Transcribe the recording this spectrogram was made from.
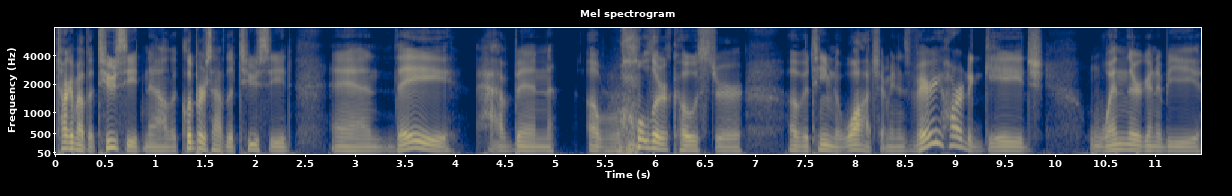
talking about the two seed now, the Clippers have the two seed, and they have been a roller coaster of a team to watch. I mean, it's very hard to gauge when they're going to be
